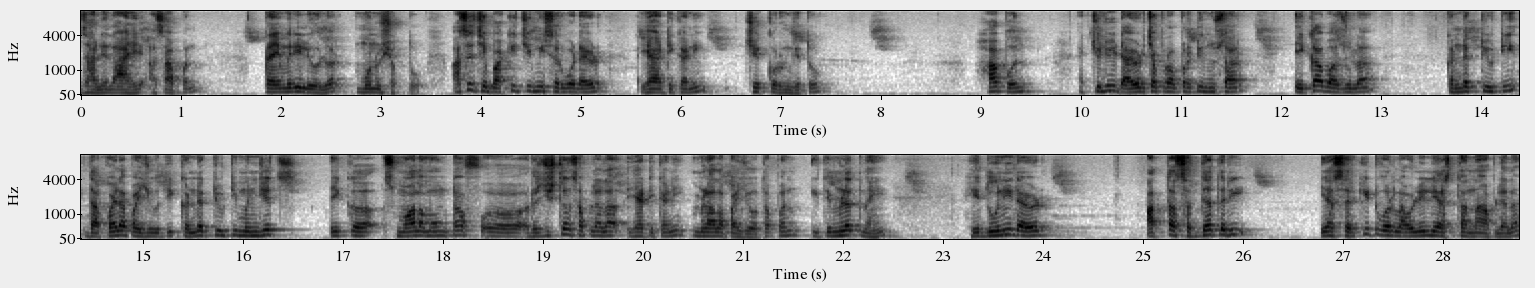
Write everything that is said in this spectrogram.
झालेला आहे असं आपण प्रायमरी लेवलवर म्हणू शकतो. असेच हे बाकीचे मी सर्व डायोड ह्या ठिकाणी चेक करून घेतो. हा पण ॲक्च्युली डायोडच्या प्रॉपर्टीनुसार एका बाजूला कंडक्टिव्हिटी दाखवायला पाहिजे होती. कंडक्टिव्हिटी म्हणजेच एक स्मॉल अमाऊंट ऑफ रेजिस्टन्स आपल्याला ह्या ठिकाणी मिळाला पाहिजे होता. पण इथे मिळत नाही. हे दोन्ही डायोड आत्ता सध्या तरी या सर्किटवर लावलेली असताना आपल्याला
